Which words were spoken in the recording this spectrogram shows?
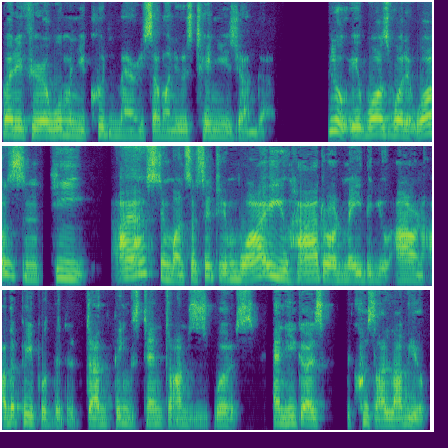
But if you're a woman, you couldn't marry someone who was 10 years younger. Look, it was what it was. And he, I asked him once, I said to him, why are you harder on me than you are on other people that have done things 10 times as worse? And he goes, because I love you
